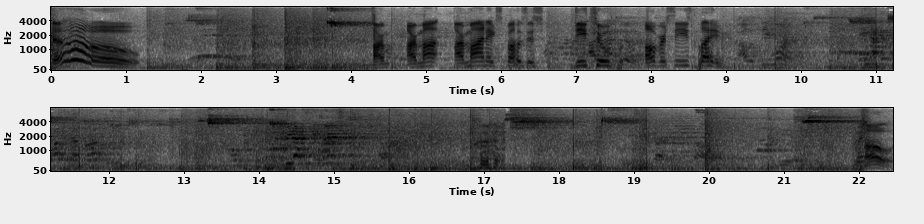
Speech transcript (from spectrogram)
No. Ar Armon Armon exposes D2 overseas player. I was D1. Ain't got his like that, bro. See that shit, Rich? Oh,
